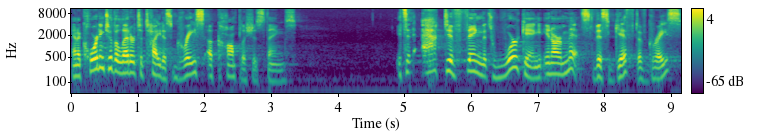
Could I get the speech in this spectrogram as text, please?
And according to the letter to Titus, grace accomplishes things. It's an active thing that's working in our midst, this gift of grace.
